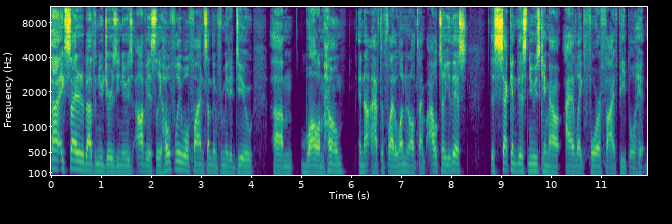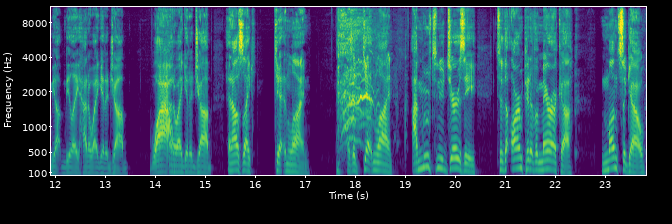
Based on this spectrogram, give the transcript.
Uh, excited about the New Jersey news. Obviously, hopefully, we'll find something for me to do um, while I'm home and not have to fly to London all the time. I will tell you this: the second this news came out, I had like four or five people hit me up and be like, "How do I get a job? Wow. How do I get a job?" And I was like, "Get in line." I was like, "Get in line." I moved to New Jersey to the armpit of America months ago,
